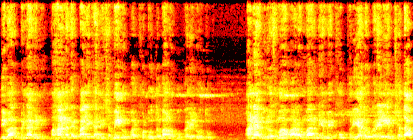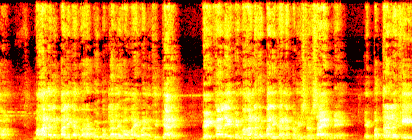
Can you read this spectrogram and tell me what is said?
દિવાલ બનાવીને મહાનગરપાલિકાની જમીન ઉપર ખોટું દબાણ ઊભું કરેલું હતું. આના વિરોધમાં વારંવારની અમે ખૂબ ફરિયાદો કરેલી, એમ છતાં પણ મહાનગરપાલિકા દ્વારા કોઈ પગલાં લેવામાં આવ્યા નથી. ત્યારે ગઈકાલે મેં મહાનગરપાલિકાના કમિશનર સાહેબને એક પત્ર લખી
